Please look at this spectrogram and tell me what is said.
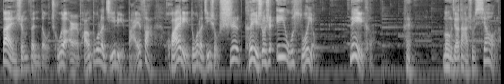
半生奋斗，除了耳旁多了几缕白发，怀里多了几首诗，可以说是一无所有。那一刻，哼，孟郊大叔笑了，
